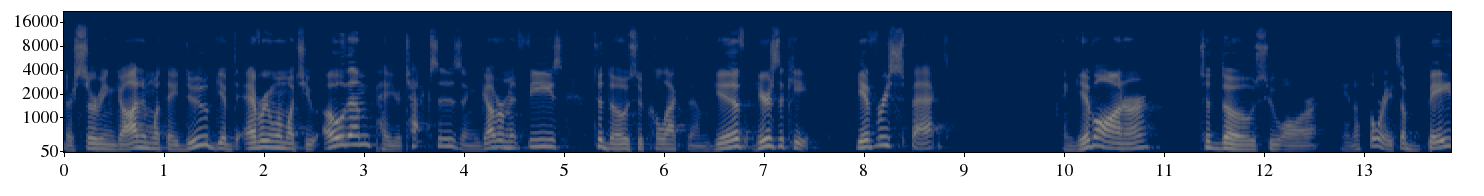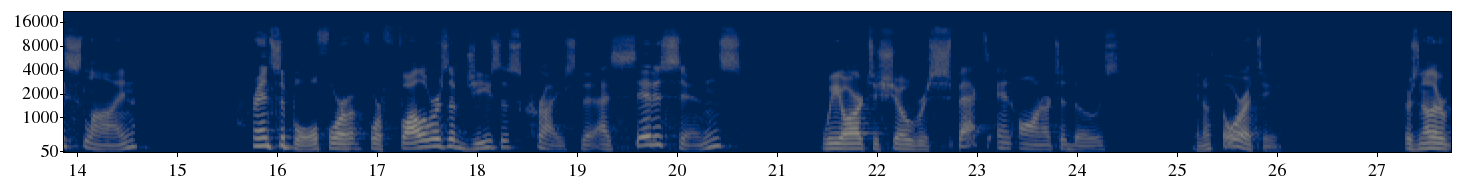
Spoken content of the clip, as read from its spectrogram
They're serving God in what they do. Give to everyone what you owe them. Pay your taxes and government fees to those who collect them. Give, here's the key give respect and give honor to those who are in authority. It's a baseline principle for, for followers of Jesus Christ that as citizens, we are to show respect and honor to those in authority. There's another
